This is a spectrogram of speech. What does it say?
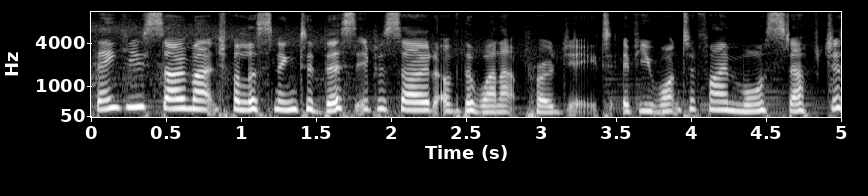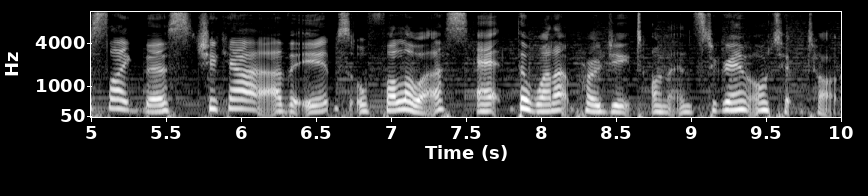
Thank you so much for listening to this episode of the OneUp Project. If you want to find more stuff just like this, check out our other apps or follow us at the OneUp Project on Instagram or TikTok.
